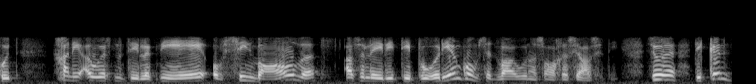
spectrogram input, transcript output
goed gaan die ouers natuurlik nie hê of sien behalwe as hulle hierdie tipe ooreenkomste het waaroor ons al gesels het nie. So die kind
